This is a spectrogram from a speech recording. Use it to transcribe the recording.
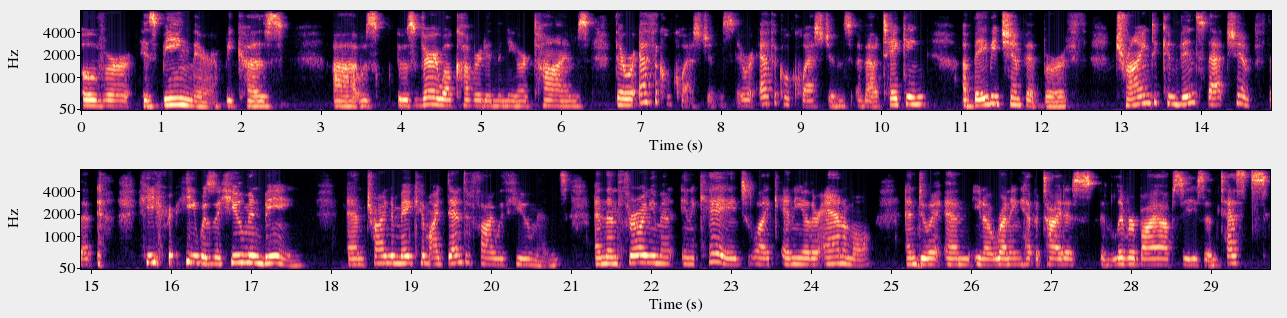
over his being there because uh, it was it was very well covered in the New York Times. There were ethical questions. There were ethical questions about taking a baby chimp at birth, trying to convince that chimp that he he was a human being and trying to make him identify with humans and then throwing him in, in, a cage like any other animal and doing and you know running hepatitis and liver biopsies and tests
